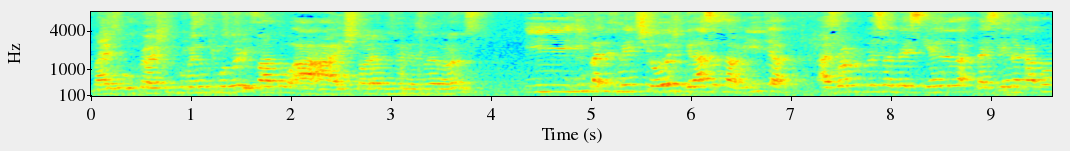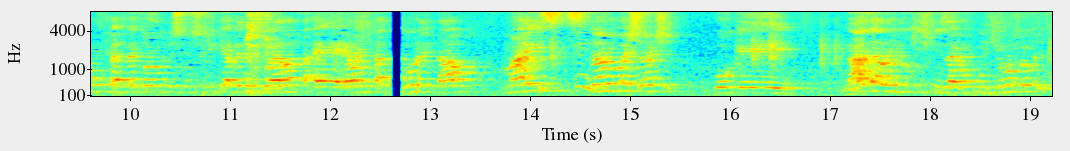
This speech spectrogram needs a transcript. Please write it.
mas o projeto de governo que mudou de fato a, a história dos venezuelanos. E infelizmente hoje, graças à mídia, as próprias pessoas da esquerda, da esquerda acabam perpetuando o discurso de que a Venezuela é, é uma ditadura e tal, mas se enganam bastante, porque nada além do que fizeram com Dilma foi o que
